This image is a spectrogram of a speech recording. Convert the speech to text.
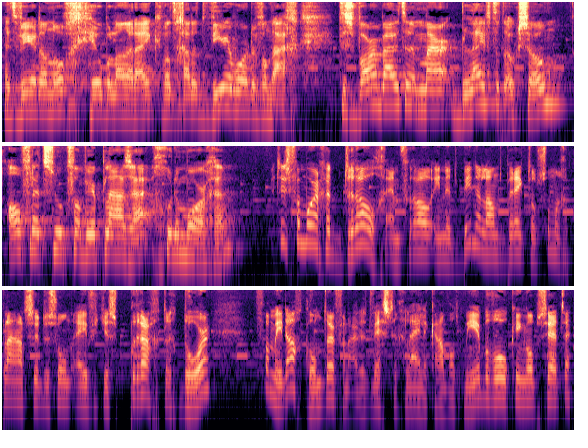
Het weer dan nog, heel belangrijk. Wat gaat het weer worden vandaag? Het is warm buiten, maar blijft het ook zo? Alfred Snoek van Weerplaza, goedemorgen. Het is vanmorgen droog en vooral in het binnenland breekt op sommige plaatsen de zon eventjes prachtig door. Vanmiddag komt er vanuit het westen geleidelijk aan wat meer bewolking opzetten.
